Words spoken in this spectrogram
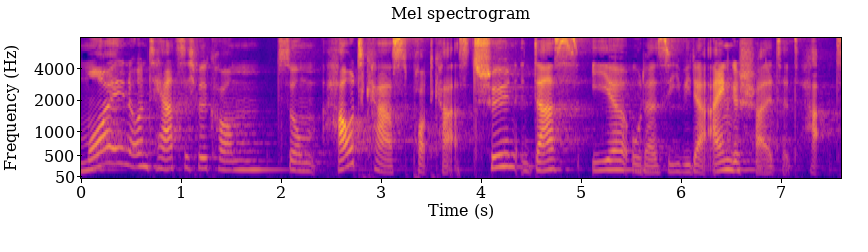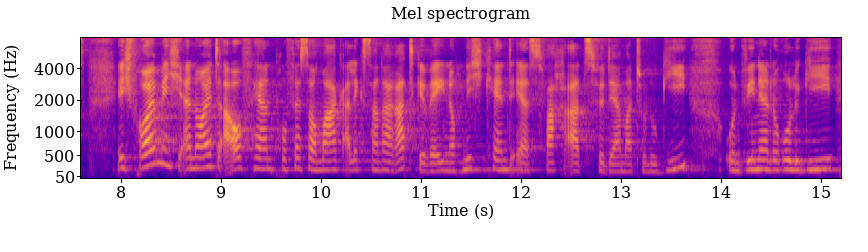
Moin und herzlich willkommen zum Hautcast Podcast. Schön, dass ihr oder sie wieder eingeschaltet habt. Ich freue mich erneut auf Herrn Professor Marc Alexander Radke. Wer ihn noch nicht kennt, er ist Facharzt für Dermatologie und Venerologie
